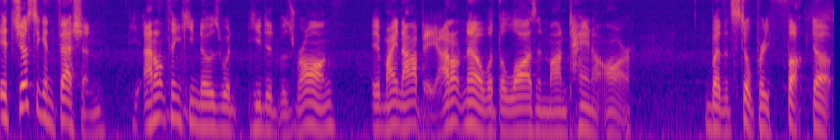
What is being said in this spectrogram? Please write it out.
It's just a confession. I don't think he knows what he did was wrong. It might not be. I don't know what the laws in Montana are, but it's still pretty fucked up.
